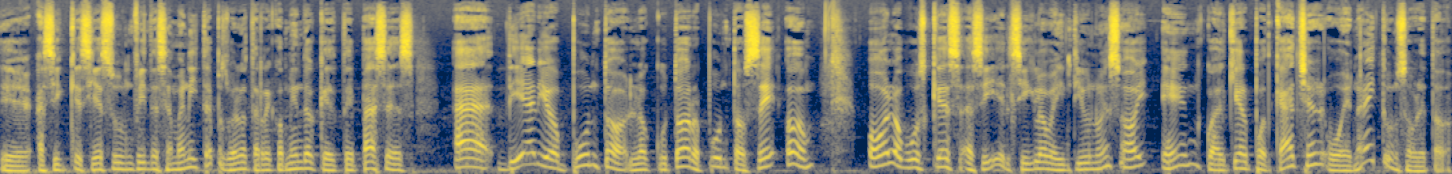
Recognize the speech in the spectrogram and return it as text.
Eh, así que si es un fin de semanita, pues bueno, te recomiendo que te pases a diario.locutor.co o lo busques así, el siglo XXI es hoy, en cualquier podcatcher o en iTunes sobre todo.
